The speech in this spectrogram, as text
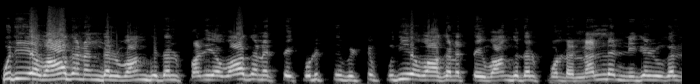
புதிய வாகனங்கள் வாங்குதல் பழைய வாகனத்தை கொடுத்து விட்டு புதிய வாகனத்தை வாங்குதல் போன்ற நல்ல நிகழ்வுகள்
